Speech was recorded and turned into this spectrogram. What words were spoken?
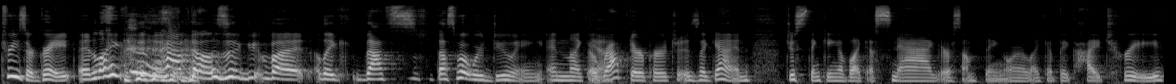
trees are great and like have those but like that's that's what we're doing. And like a raptor perch is again just thinking of like a snag or something or like a big high tree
